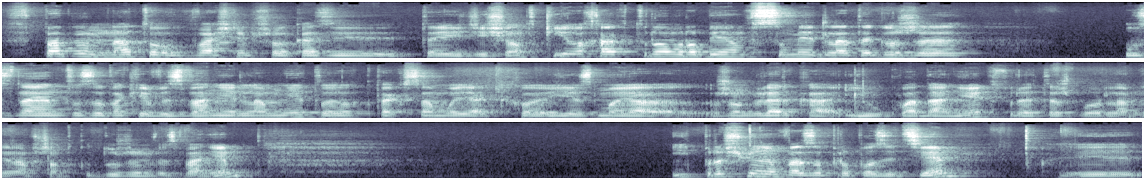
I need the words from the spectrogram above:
Wpadłem na to właśnie przy okazji tej dziesiątki OHA, którą robiłem w sumie dlatego, że uznałem to za takie wyzwanie dla mnie, to tak samo jak jest moja żonglerka i układanie, które też było dla mnie na początku dużym wyzwaniem. I prosiłem Was o propozycję. Yy,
